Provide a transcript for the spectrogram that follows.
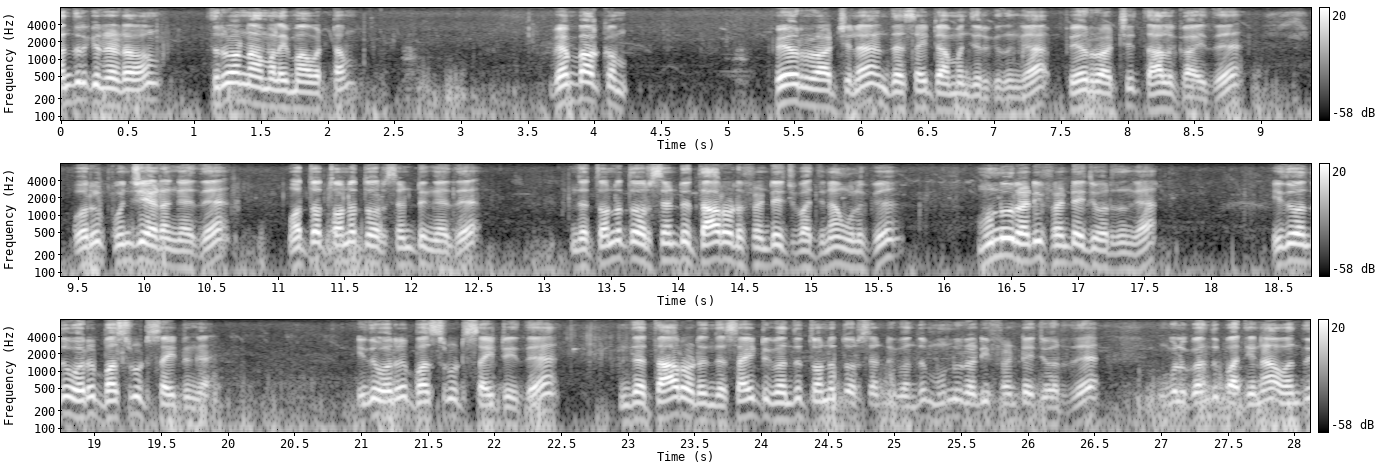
வந்திருக்கின்ற இடம் திருவண்ணாமலை மாவட்டம் வெம்பாக்கம் பேரூராட்சியில் இந்த சைட் அமைஞ்சிருக்குதுங்க. பேரூராட்சி தாலுக்கா இது. ஒரு புஞ்சு இடங்க இது. மொத்தம் தொண்ணூத்தோரு சென்ட்டுங்க இது. இந்த தொண்ணூத்தோரு சென்ட்டு தாரோட ஃப்ரண்டேஜ் பார்த்தீங்கன்னா உங்களுக்கு முந்நூறு அடி ஃப்ரண்டேஜ் வருதுங்க. இது வந்து ஒரு பஸ் ரூட் சைட்டுங்க இது ஒரு பஸ் ரூட் சைட்டு இது. இந்த தாரோட இந்த சைட்டுக்கு வந்து தொண்ணூத்தோரு சென்ட்டுக்கு வந்து முந்நூறு அடி ஃப்ரண்டேஜ் வருது. உங்களுக்கு வந்து பார்த்தீங்கன்னா வந்து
